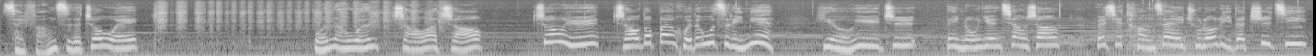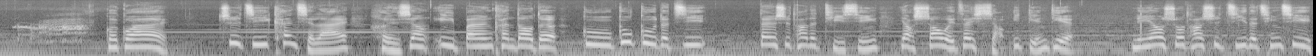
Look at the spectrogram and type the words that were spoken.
在房子的周围闻啊闻，找啊找，终于找到半毁的屋子里面有一只。被浓烟呛伤，而且躺在竹篓里的雉鸡，乖乖，雉鸡看起来很像一般看到的咕咕咕的鸡，但是它的体型要稍微再小一点点。你要说它是鸡的亲戚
